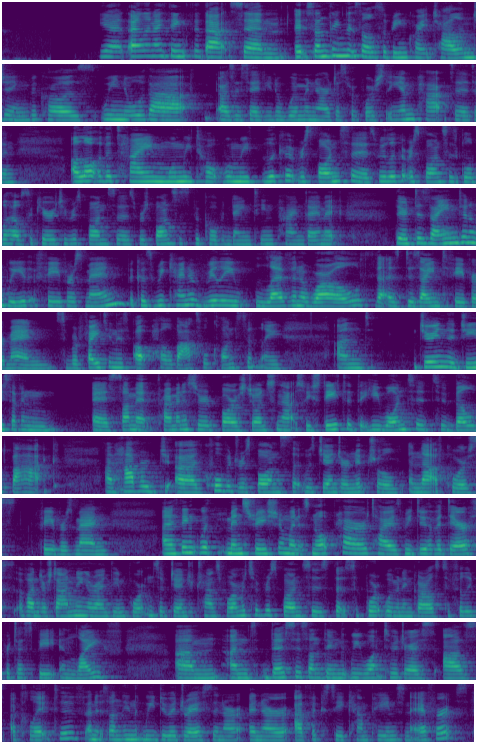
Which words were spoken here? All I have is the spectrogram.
Yeah, Ellen, I think that that's um, it's something that's also been quite challenging because we know that, as I said, you know, women are disproportionately impacted, and a lot of the time when we talk, when we look at responses, we look at responses, global health security responses, responses to the COVID nineteen pandemic. They're designed in a way that favours men because we kind of really live in a world that is designed to favour men. So we're fighting this uphill battle constantly, and during the G seven uh, summit, Prime Minister Boris Johnson actually stated that he wanted to build back and have a, a COVID response that was gender neutral, and that, of course, favours men. And I think with menstruation, when it's not prioritised, we do have a dearth of understanding around the importance of gender transformative responses that support women and girls to fully participate in life. Um, and this is something that we want to address as a collective, and it's something that we do address in our in our advocacy campaigns and efforts.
